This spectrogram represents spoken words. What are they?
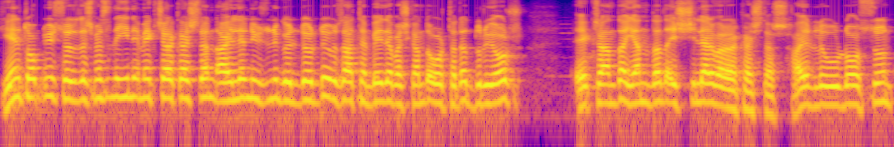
yeni toplu iş sözleşmesinde yine emekçi arkadaşların ailelerinin yüzünü güldürdü. Zaten belediye başkanı da ortada duruyor. Ekranda yanında da işçiler var arkadaşlar. Hayırlı uğurlu olsun.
